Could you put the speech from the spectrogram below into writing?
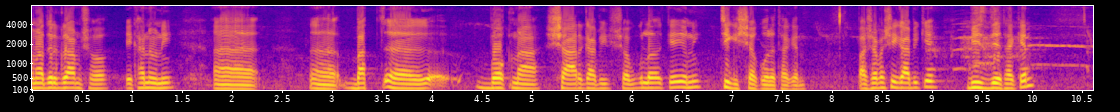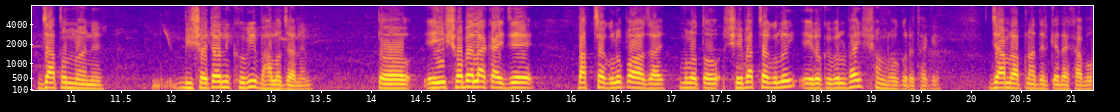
ওনাদের গ্রাম সহ এখানে উনি বাচ্চা বকনা, সার, গাভী সবগুলোকে উনি চিকিৎসা করে থাকেন। পাশাপাশি গাভীকে বীজ দিয়ে থাকেন। জাত উন্নয়নের বিষয়টা উনি খুবই ভালো জানেন। তো এই সব এলাকায় যে বাচ্চাগুলো পাওয়া যায়, মূলত সেই বাচ্চাগুলোই এই রকিবুল ভাই সংগ্রহ করে থাকে, যা আমরা আপনাদেরকে দেখাবো।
